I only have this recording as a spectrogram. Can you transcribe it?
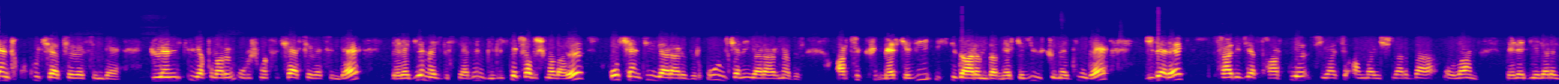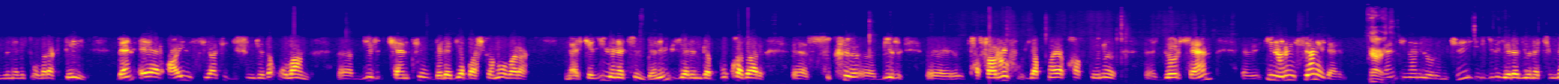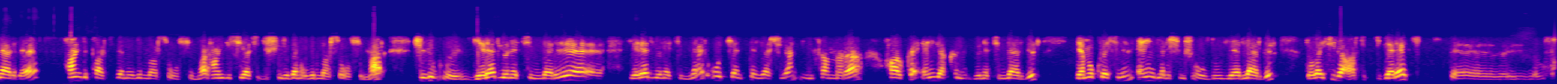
kent hukuku çerçevesinde, güvenlikli yapıların oluşması çerçevesinde belediye meclislerinin birlikte çalışmaları o kentin yararıdır, o ülkenin yararınadır. Artık merkezi iktidarında, merkezi hükümetinde giderek sadece farklı siyasi anlayışlarda olan belediyelere yönelik olarak değil. Ben eğer aynı siyasi düşüncede olan e, bir kentin belediye başkanı olarak merkezi yönetim benim üzerinde bu kadar e, sıkı e, bir e, tasarruf yapmaya kalktığını e, görsem e, inanın isyan ederim. Evet. Ben inanıyorum ki ilgili yerel yönetimler de hangi partiden olurlarsa olsunlar, hangi siyasi düşünceden olurlarsa olsunlar. Çünkü e, yerel yönetimleri e, yerel yönetimler o kentte yaşayan insanlara, halka en yakın yönetimlerdir. Demokrasinin en gelişmiş olduğu yerlerdir. Dolayısıyla artık giderek e,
